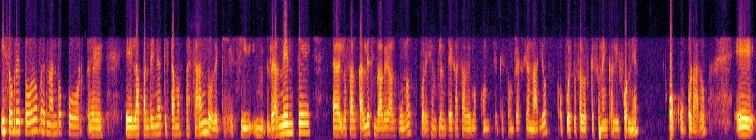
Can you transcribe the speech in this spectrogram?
Y sobre todo, Fernando, por eh, eh, la pandemia que estamos pasando, de que si realmente eh, los alcaldes, va a haber algunos, por ejemplo en Texas sabemos con- que son reaccionarios, opuestos a los que son en California o con Colorado, eh,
